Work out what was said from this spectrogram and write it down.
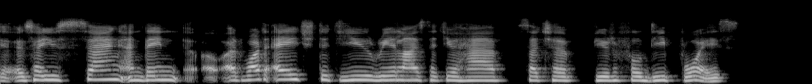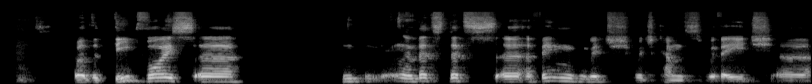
uh, so you sang and then uh, at what age did you realize that you have such a beautiful deep voice? Well the deep voice uh, that's that's a thing which which comes with age. Uh,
